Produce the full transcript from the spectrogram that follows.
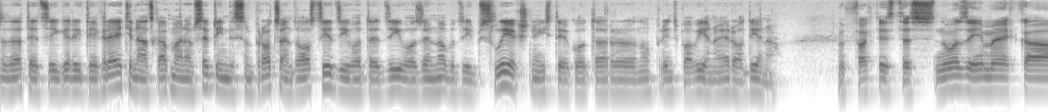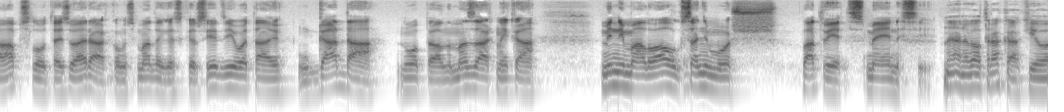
Tad, attiecīgi, arī tiek rēķināts, ka apmēram 70% valsts iedzīvotāji dzīvo zem nabadzības sliekšņa, iztiekot ar nu, principā, vienu eiro dienā. Faktiski tas nozīmē, ka absolūtais vairākums Madagaskaras iedzīvotāju gadā nopelna mazāk nekā minimālo algu saņemošs Latvijas mēnesī. Nē, ne vēl trakāk, jo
